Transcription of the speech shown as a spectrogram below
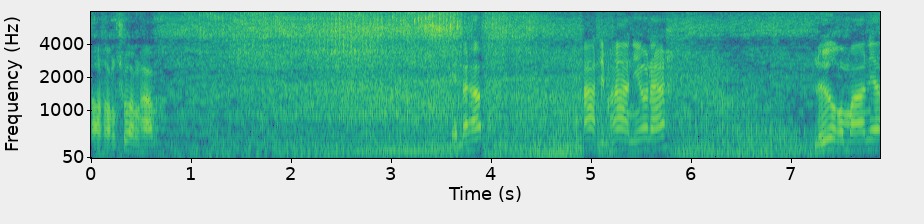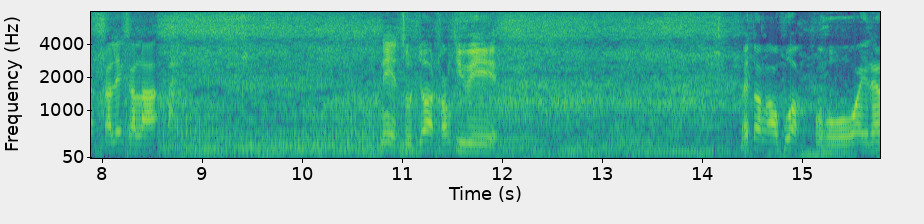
ต่อสองช่วงครับ เห็นไหมครับห้าสิบห้านิ้วนะหรือออกมาเนี้ยกะเละกะละนี่สุดยอดของทีวี ไม่ต้องเอาพวก โอ้โหไอ้นะ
